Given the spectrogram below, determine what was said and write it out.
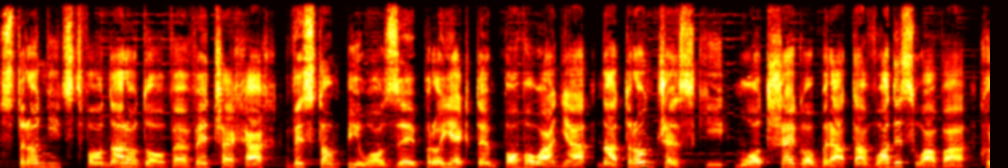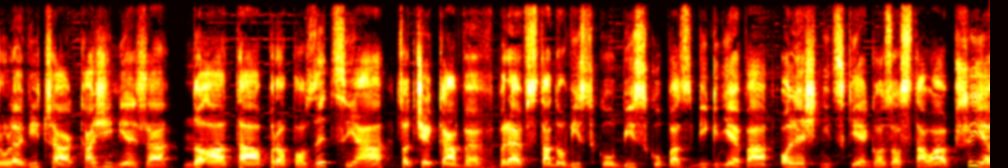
Stronnictwo Narodowe w Czechach wystąpiło z projektem powołania na tron czeski młodszego brata Władysława Królewicza Kazimierza. No a ta propozycja, co ciekawe, wbrew stanowisku biskupa Zbigniewa Oleśnickiego została przyjęta.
